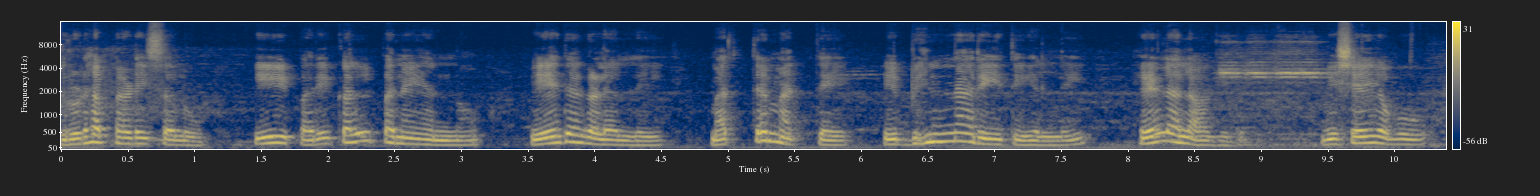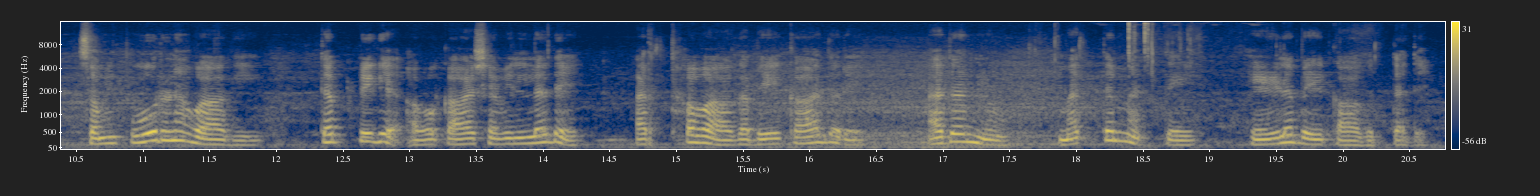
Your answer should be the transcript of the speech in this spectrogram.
ದೃಢಪಡಿಸಲು ಈ ಪರಿಕಲ್ಪನೆಯನ್ನು ವೇದಗಳಲ್ಲಿ ಮತ್ತೆ ಮತ್ತೆ ವಿಭಿನ್ನ ರೀತಿಯಲ್ಲಿ ಹೇಳಲಾಗಿದೆ. ವಿಷಯವು ಸಂಪೂರ್ಣವಾಗಿ ತಪ್ಪಿಗೆ ಅವಕಾಶವಿಲ್ಲದೆ ಅರ್ಥವಾಗಬೇಕಾದರೆ ಅದನ್ನು ಮತ್ತೆ ಮತ್ತೆ ಹೇಳಬೇಕಾಗುತ್ತದೆ.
